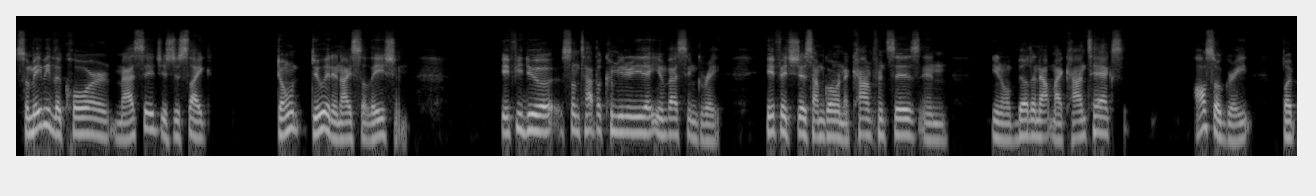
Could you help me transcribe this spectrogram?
So maybe the core message is just like, don't do it in isolation. If you do some type of community that you invest in, great if it's just i'm going to conferences and you know building out my contacts also great but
